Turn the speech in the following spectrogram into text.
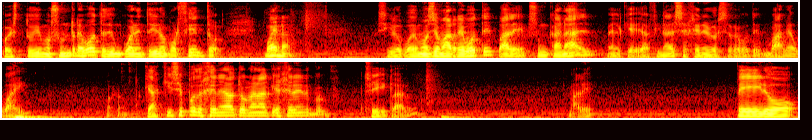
pues tuvimos un rebote de un 41%. Bueno, si lo podemos llamar rebote, vale, es un canal en el que al final se generó ese rebote, vale, guay. Bueno, que aquí se puede generar otro canal que genere, sí, claro. Vale. Pero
